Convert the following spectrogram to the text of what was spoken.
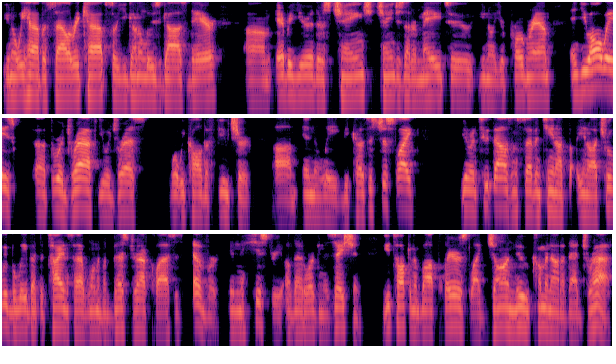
you know, we have a salary cap, so you're going to lose guys there. Um, every year there's change, changes that are made to, you know, your program. And you always, uh, through a draft, you address what we call the future um, in the league because it's just like you know, in 2017, I, you know, I truly believe that the Titans have one of the best draft classes ever in the history of that organization. You're talking about players like Jonnu coming out of that draft.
